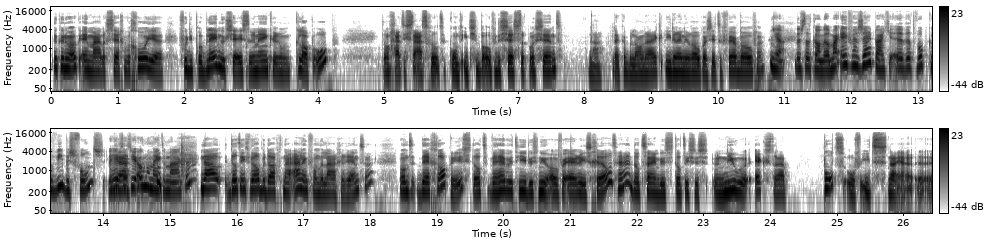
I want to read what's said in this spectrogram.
dan kunnen we ook eenmalig zeggen, we gooien voor die probleemdossiers er in één keer een klap op. Dan gaat die staatsschuld, komt ietsje boven de 60 Nou, lekker belangrijk. Iedereen in Europa zit er ver boven. Ja, dus dat kan wel. Maar even een zijpaadje. Eh, dat Wopke Wiebesfonds, heeft dat hier ook nog mee te maken? nou, dat is wel bedacht naar aanleiding van de lage rente. Want de grap is dat we hebben het hier dus nu over er is geld. Hè? Dat, zijn dus, dat is dus een nieuwe extra pot of iets. Nou ja, uh,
